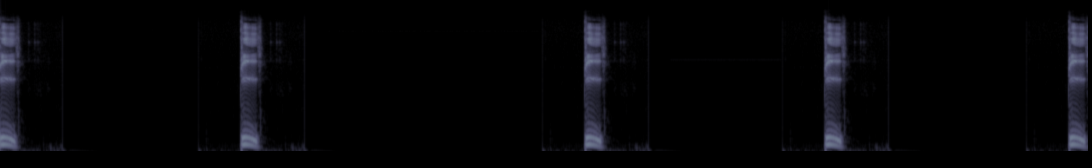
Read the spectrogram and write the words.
B B B B B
